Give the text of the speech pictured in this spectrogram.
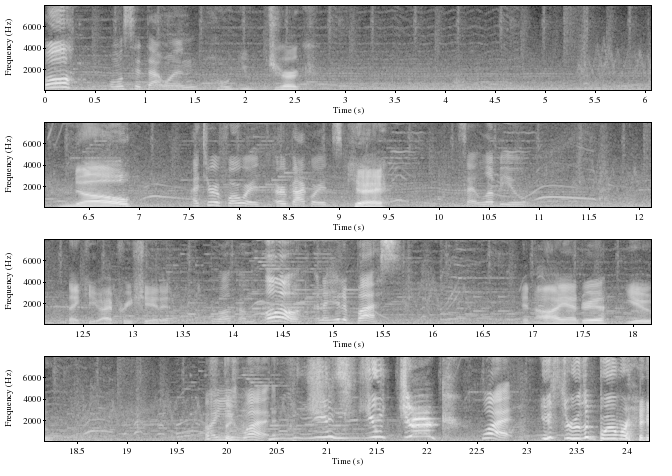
Oh, almost hit that one. Oh, you jerk. No. I threw it forward or backwards Okay. because I love you. Thank you. I appreciate it. You're welcome. Oh, and I hit a bus. And I, Andrea, you. Are you what? You, you jerk! What? You threw the boomerang and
